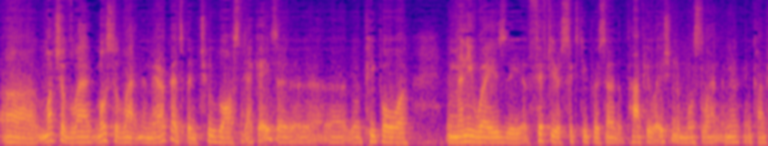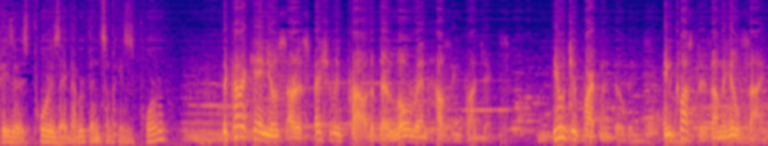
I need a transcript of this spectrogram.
uh, much of Latin, most of Latin America. It's been two lost decades. Uh, uh, uh, people, in many ways, the 50 or 60 percent of the population of most Latin American countries are as poor as they've ever been. In some cases, poorer. The Caraqueños are especially proud of their low-rent housing projects. Huge apartment buildings in clusters on the hillsides.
